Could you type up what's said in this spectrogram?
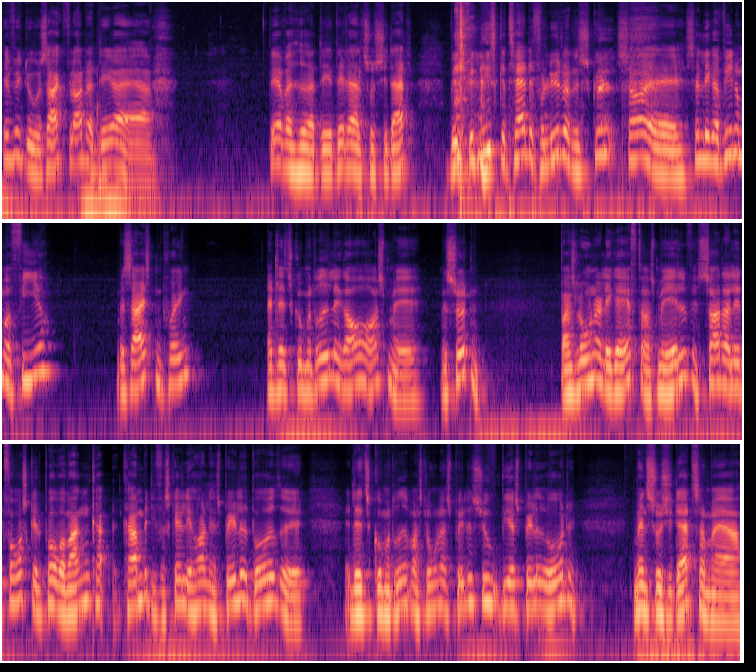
Det fik du jo sagt flot, at det er, det er, hvad hedder det, det er Real Sociedad. Hvis vi lige skal tage det for lytternes skyld, så, uh, så ligger vi nummer 4 med 16 point. Atletico Madrid ligger over os med, med 17. Barcelona ligger efter os med 11. Så er der lidt forskel på, hvor mange kampe de forskellige hold har spillet. Både øh, Atletico Madrid og Barcelona har spillet 7, vi har spillet 8. Men Sociedad, som er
